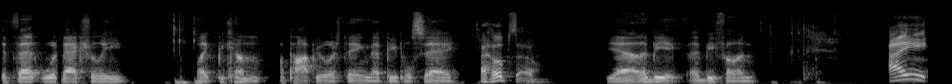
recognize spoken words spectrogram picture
if that would actually like become a popular thing that people say. I hope so. Yeah, that'd be that'd be fun. I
